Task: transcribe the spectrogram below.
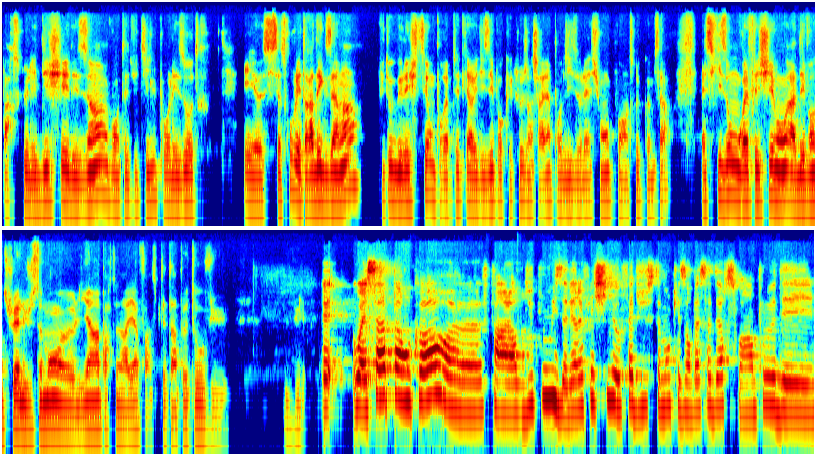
parce que les déchets des uns vont être utiles pour les autres. Et euh, si ça se trouve, les draps d'examen, plutôt que de les jeter, on pourrait peut-être les réutiliser pour quelque chose, j'en sais rien, pour de l'isolation, pour un truc comme ça. Est-ce qu'ils ont réfléchi à d'éventuels justement euh, liens, partenariats? Enfin, c'est peut-être un peu tôt vu. Et, ouais, ça pas encore. Enfin, alors du coup, ils avaient réfléchi au fait justement que les ambassadeurs soient un peu des,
